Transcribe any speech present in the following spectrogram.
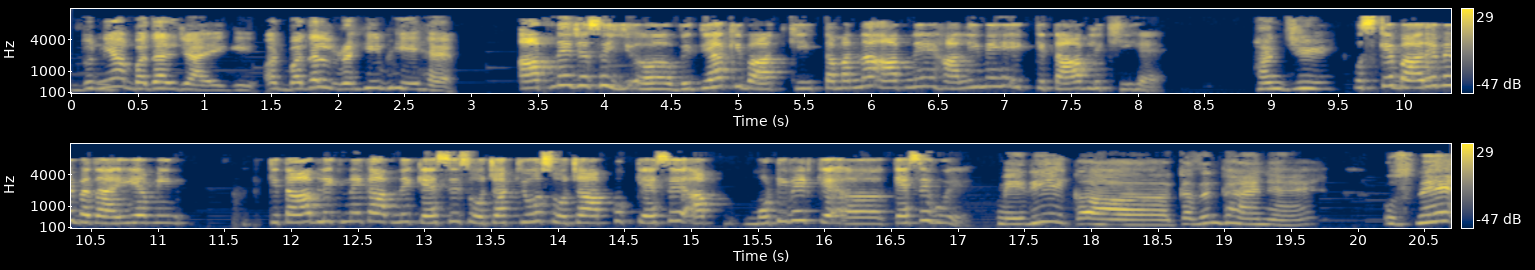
दुनिया बदल जाएगी और बदल रही भी है। आपने जैसे विद्या की बात की तमन्ना आपने हाल ही में एक किताब लिखी है। हाँ जी। उसके बारे में बताइए आई मीन किताब लिखने का आपने कैसे सोचा क्यों सोचा आपको कैसे आप मोटिवेट कैसे हुए? मेरी एक कज़न बहन है उसने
